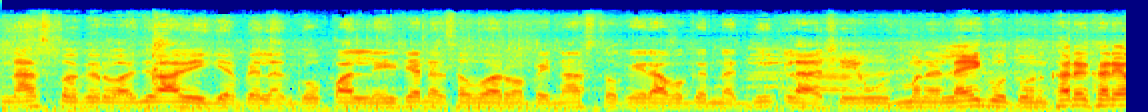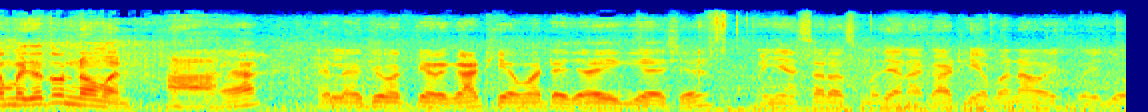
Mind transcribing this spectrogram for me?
નાસ્તો કરવા જો આવી ગયા પેલા ગોપાલની છે ને સવારમાં પછી નાસ્તો કર્યા વગરના જ નીકળ્યા છે એવું મને લાગ્યું હતું અને ખરેખર એમ જ હતું ને નમન? હે? એટલે જો અત્યારે ગાંઠિયા માટે જ આવી ગયા છે. અહીંયા સરસ મજાના ગાંઠિયા બનાવે છે ભાઈ. જો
